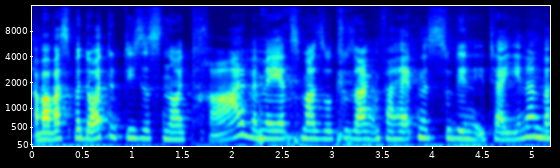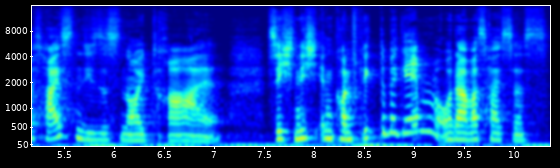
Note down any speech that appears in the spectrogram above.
Aber was bedeutet dieses neutral, wenn wir jetzt mal sozusagen im Verhältnis zu den Italienern, was heißt denn dieses neutral? Sich nicht in Konflikte begeben oder was heißt das?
